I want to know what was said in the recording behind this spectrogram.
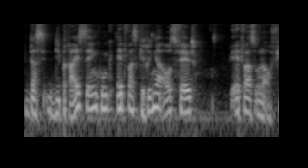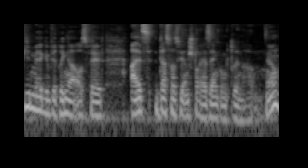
dass die Preissenkung etwas geringer ausfällt etwas oder auch viel mehr geringer ausfällt als das, was wir an Steuersenkung drin haben. Ja?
